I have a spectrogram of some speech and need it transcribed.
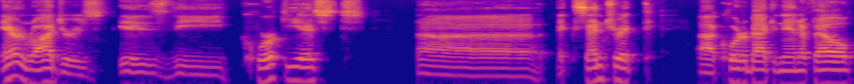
Aaron Rodgers is the quirkiest, uh, eccentric uh, quarterback in the NFL.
